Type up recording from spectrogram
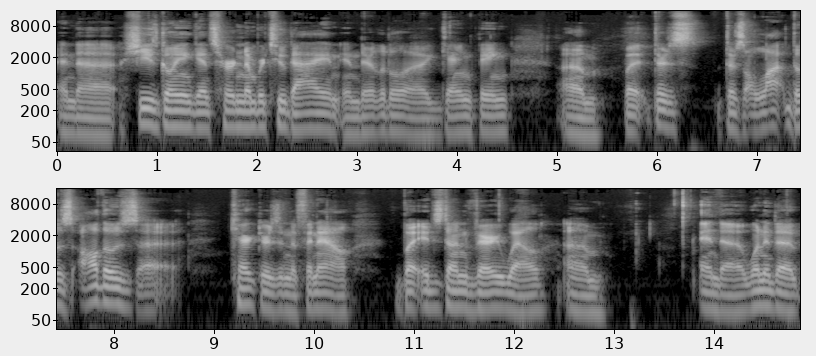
and uh, she's going against her number two guy and, and their little uh, gang thing. Um, but there's there's a lot those all those uh, characters in the finale, but it's done very well. Um, and uh, one of the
